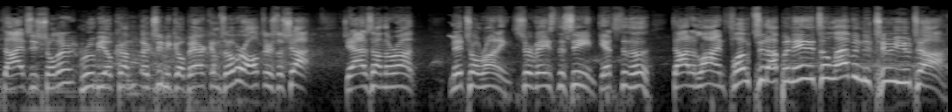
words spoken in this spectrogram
dives his shoulder. Rubio comes, excuse me, Gobert comes over, alters the shot. Jazz on the run. Mitchell running, surveys the scene, gets to the dotted line, floats it up and in. It's 11 to 2 Utah.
